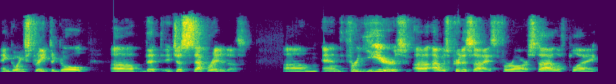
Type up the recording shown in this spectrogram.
and going straight to goal uh, that it just separated us. Um, and for years, uh, I was criticized for our style of play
